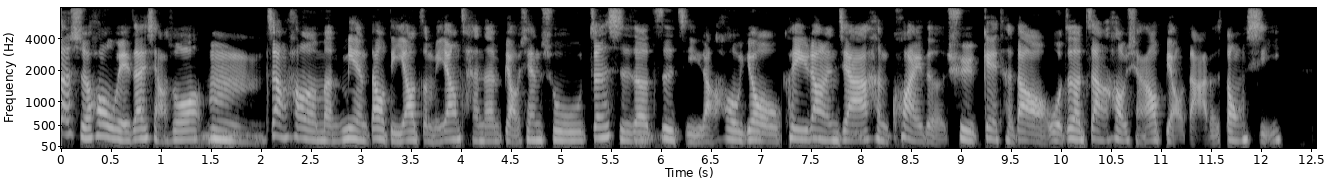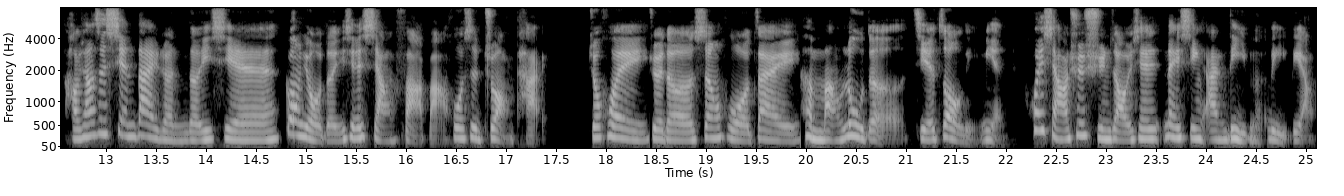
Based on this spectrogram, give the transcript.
那时候我也在想说，嗯，账号的门面到底要怎么样才能表现出真实的自己，然后又可以让人家很快的去 get 到我这个账号想要表达的东西，好像是现代人的一些共有的一些想法吧，或是状态。就会觉得生活在很忙碌的节奏里面，会想要去寻找一些内心安定的力量。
